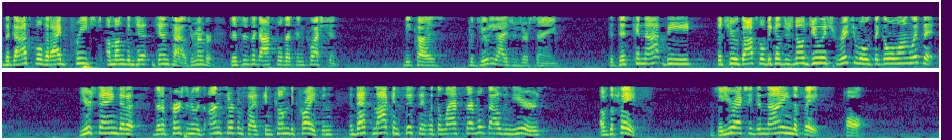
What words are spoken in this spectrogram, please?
the gospel that I preached among the Gentiles. Remember, this is the gospel that's in question. Because the Judaizers are saying that this cannot be the true gospel because there's no Jewish rituals that go along with it. You're saying that a, that a person who is uncircumcised can come to Christ, and, and that's not consistent with the last several thousand years of the faith. And so you're actually denying the faith, Paul.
